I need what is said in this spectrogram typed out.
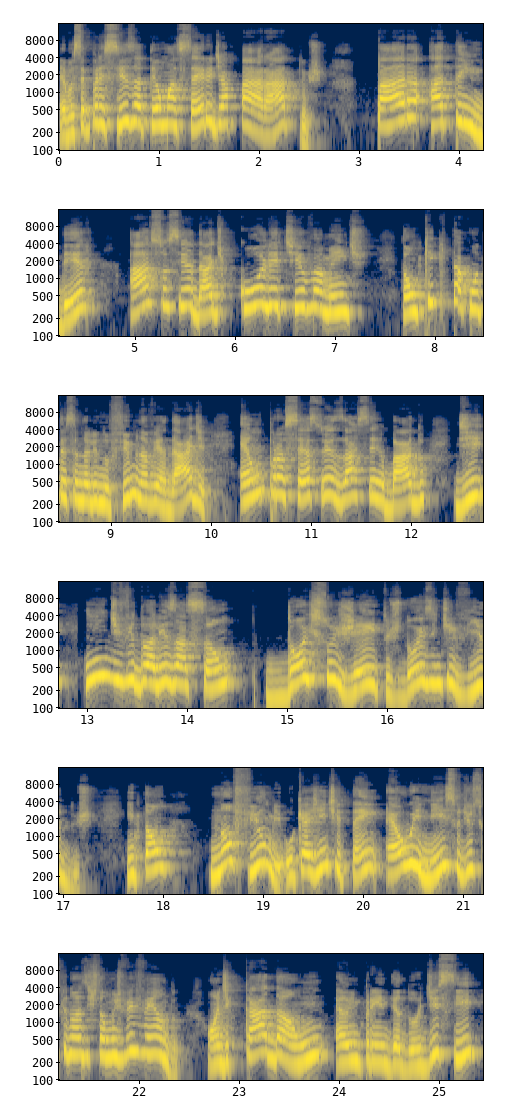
É, você precisa ter uma série de aparatos para atender a sociedade coletivamente. Então, o que está acontecendo ali no filme, na verdade, é um processo exacerbado de individualização dos sujeitos, dos indivíduos. Então, no filme, o que a gente tem é o início disso que nós estamos vivendo, onde cada um é o empreendedor de si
